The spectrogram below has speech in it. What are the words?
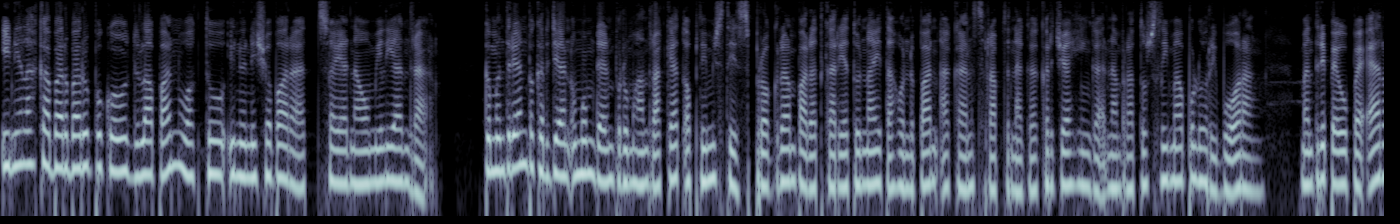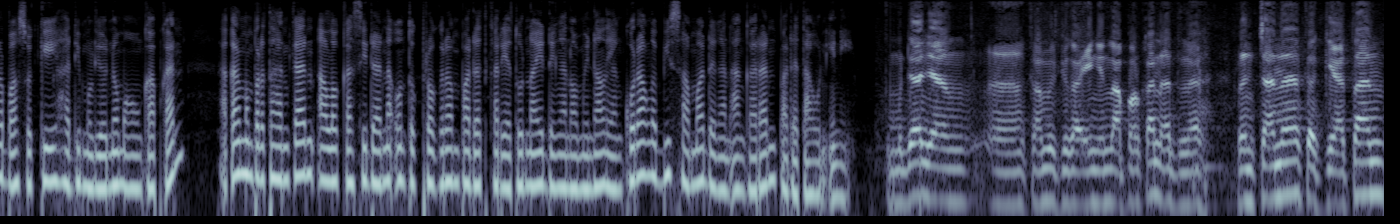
Inilah kabar baru pukul 8 waktu Indonesia Barat. Saya Naomi Liandra. Kementerian Pekerjaan Umum dan Perumahan Rakyat optimistis program padat karya tunai tahun depan akan serap tenaga kerja hingga 650 ribu orang. Menteri PUPR Basuki Hadi Mulyono mengungkapkan akan mempertahankan alokasi dana untuk program padat karya tunai dengan nominal yang kurang lebih sama dengan anggaran pada tahun ini. Kemudian yang uh, kami juga ingin laporkan adalah rencana kegiatan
